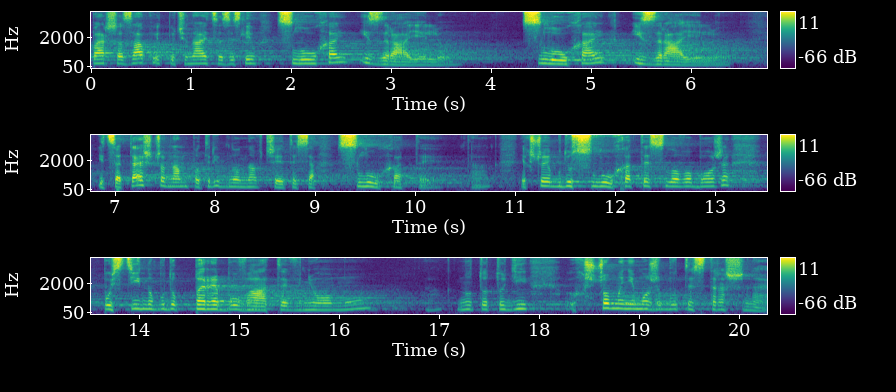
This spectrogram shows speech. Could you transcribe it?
перша заповідь починається зі слів Слухай Ізраїлю. Слухай Ізраїлю. І це те, що нам потрібно навчитися слухати. Так? Якщо я буду слухати Слово Боже, постійно буду перебувати в ньому, так? ну то тоді що мені може бути страшне?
